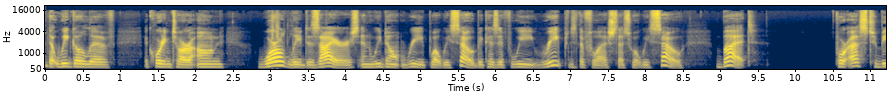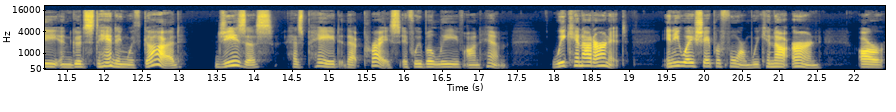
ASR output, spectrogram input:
that we go live according to our own worldly desires and we don't reap what we sow, because if we reap the flesh, that's what we sow. But for us to be in good standing with God, Jesus has paid that price if we believe on Him. We cannot earn it any way, shape, or form. We cannot earn our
